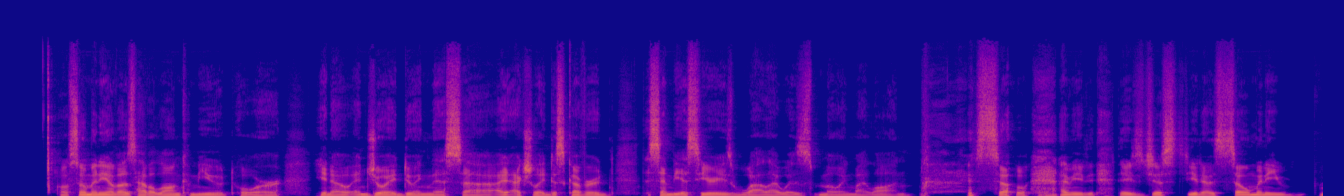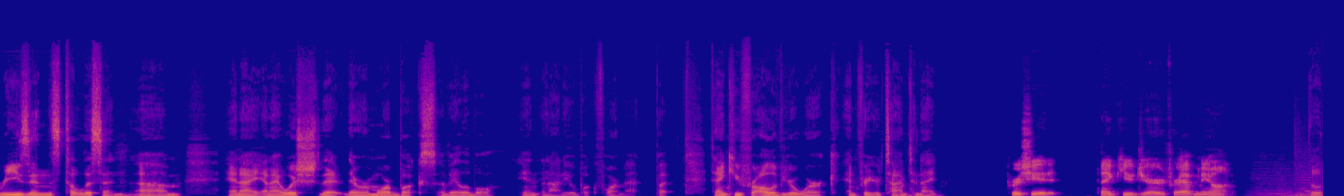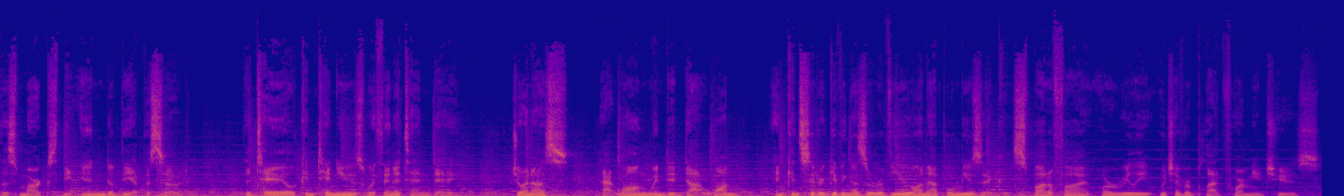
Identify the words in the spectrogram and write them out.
Well, so many of us have a long commute or, you know, enjoyed doing this. Uh, I actually discovered the Sembia series while I was mowing my lawn. so, I mean, there's just, you know, so many reasons to listen. Um, and I, and I wish that there were more books available in an audiobook format. But thank you for all of your work and for your time tonight. Appreciate it. Thank you, Jared, for having me on. Though this marks the end of the episode, the tale continues within a tenday. Join us at longwinded.one and consider giving us a review on Apple Music, Spotify, or really whichever platform you choose.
